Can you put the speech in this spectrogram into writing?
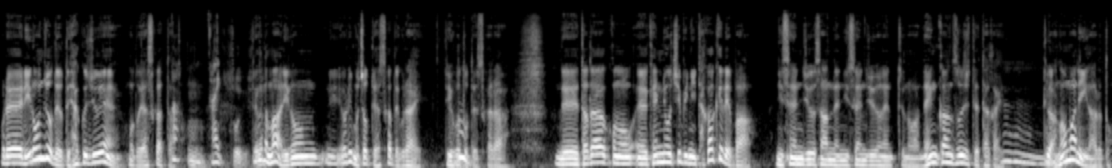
これ、理論上でいうと110円ほど安かったと。はい、そうです、ね、だからまあ、理論よりもちょっと安かったぐらいということですから、うん、でただ、この、えー、権利落ち日に高ければ、2013年、2014年っていうのは年間通じて高い。というアノマリーがあると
